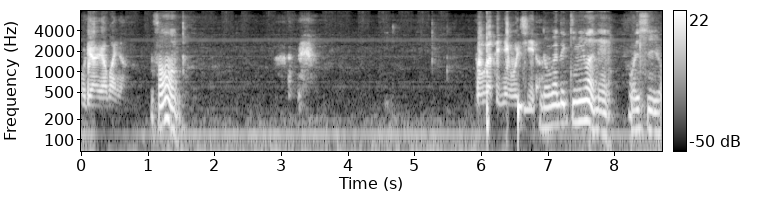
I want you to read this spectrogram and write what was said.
こりゃやばいな。嘘動画的に美味しいな。動画的にはね、美味しいよ。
